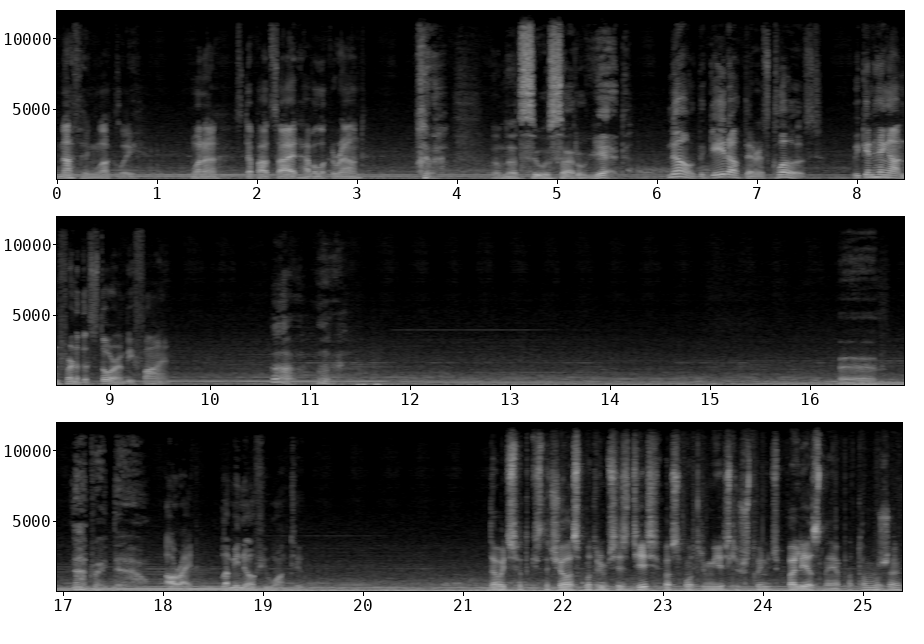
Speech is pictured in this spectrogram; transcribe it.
Nothing, luckily. Wanna step outside, have a look around? I'm not suicidal yet. No, the gate out there is closed. We can hang out in front of the store and be fine. Oh, huh. Uh, not right now. All right, let me know if you want to. Давайте все-таки сначала осмотримся здесь, посмотрим, есть ли что-нибудь полезное, а потом уже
